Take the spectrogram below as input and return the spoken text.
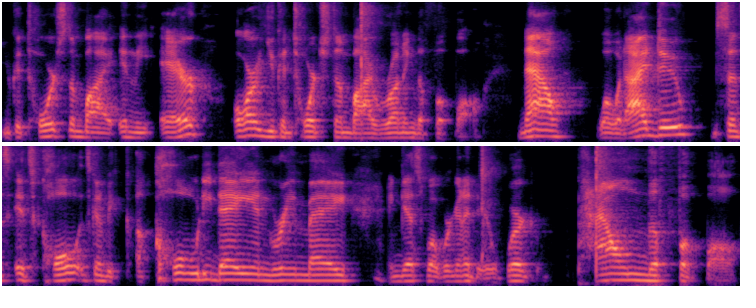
You could torch them by in the air or you can torch them by running the football. Now, what would I do? Since it's cold, it's going to be a coldy day in Green Bay. And guess what we're going to do? We're pound the football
